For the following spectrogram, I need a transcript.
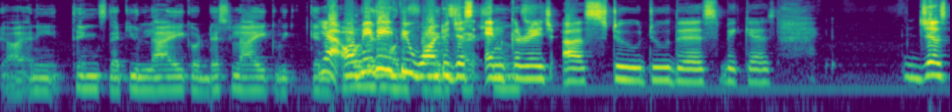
Uh, any things that you like or dislike, we can. yeah or maybe if you want to just sections. encourage us to do this because just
